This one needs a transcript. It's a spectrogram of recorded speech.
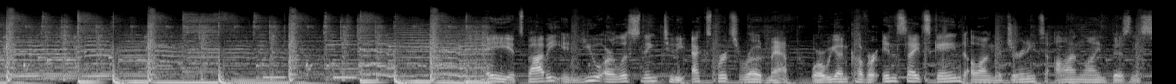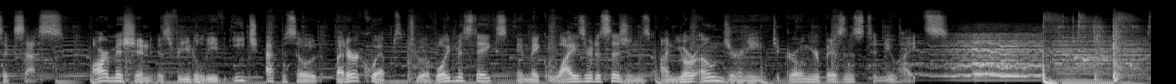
Hey, it's Bobby, and you are listening to the Experts Roadmap, where we uncover insights gained along the journey to online business success. Our mission is for you to leave each episode better equipped to avoid mistakes and make wiser decisions on your own journey to growing your business to new heights.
